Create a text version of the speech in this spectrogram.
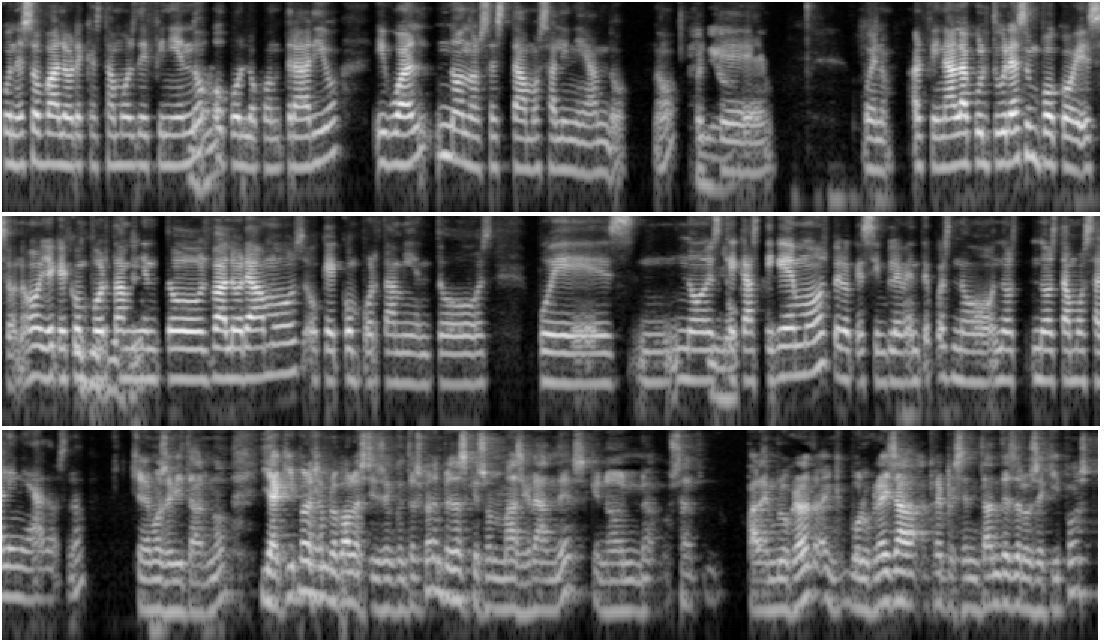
con esos valores que estamos definiendo o por lo contrario, igual no nos estamos alineando, ¿no? Porque bueno, al final la cultura es un poco eso, ¿no? Oye, qué comportamientos valoramos o qué comportamientos pues no es que castiguemos, pero que simplemente pues no, no, estamos alineados, ¿no? Queremos evitar, ¿no? Y aquí, por ejemplo, Pablo, si os encontráis con empresas que son más grandes, que no, o sea, para involucrar, involucráis a representantes de los equipos,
